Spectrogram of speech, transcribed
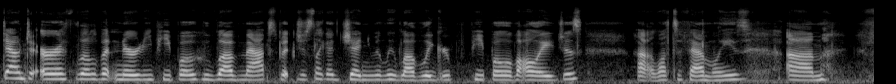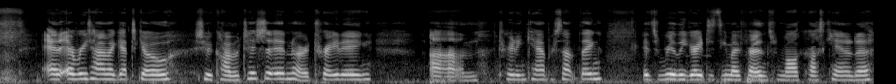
down to earth, little bit nerdy people who love maps, but just like a genuinely lovely group of people of all ages, uh, lots of families. Um, and every time I get to go to a competition or a trading, um, training camp or something, it's really great to see my friends from all across Canada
